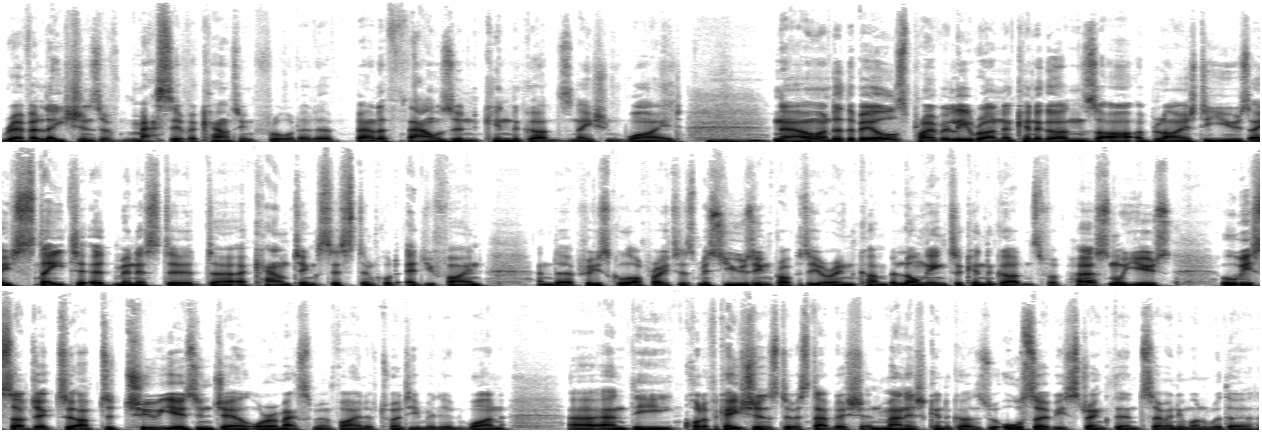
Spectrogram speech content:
revelations of massive accounting fraud at about a thousand kindergartens nationwide. Mm. Now, under the bills, privately run kindergartens are obliged to use a state administered uh, accounting system called EduFine, and uh, preschool operators misusing property or income belonging to kindergartens for personal use will be subject to up to two years in jail or a maximum fine of 20 million won. Uh, and the qualifications to establish and manage kindergartens will also be strengthened. So anyone with a,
